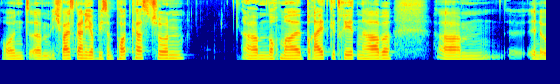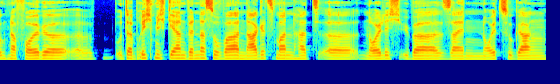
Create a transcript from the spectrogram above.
Und ähm, ich weiß gar nicht, ob ich es im Podcast schon ähm, nochmal breit getreten habe ähm, in irgendeiner Folge, äh, unterbrich mich gern, wenn das so war. Nagelsmann hat äh, neulich über seinen Neuzugang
